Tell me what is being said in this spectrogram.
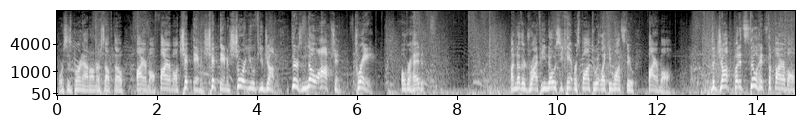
Forces burnout on herself, though. Fireball, fireball, chip damage, chip damage. Shoryu if you jump. There's no option. Trade. Overhead. Another drive. He knows he can't respond to it like he wants to. Fireball. The jump, but it still hits the fireball.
